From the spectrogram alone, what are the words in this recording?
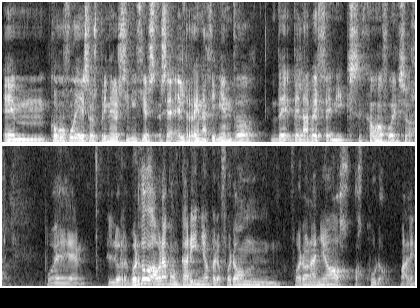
Em, ¿Cómo fue esos primeros inicios, o sea, el renacimiento de, del ave fénix? ¿Cómo fue eso? Pues lo recuerdo ahora con cariño, pero fueron, fueron años oscuros, ¿vale?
